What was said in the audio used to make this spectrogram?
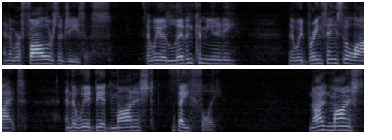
and that we're followers of Jesus, that we would live in community that we'd bring things to light, and that we'd be admonished faithfully. Not admonished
